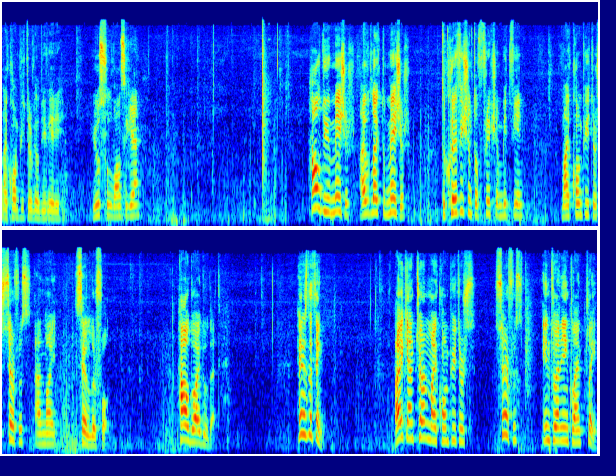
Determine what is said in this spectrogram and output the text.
my computer will be very useful once again. How do you measure? I would like to measure the coefficient of friction between my computer surface and my cellular phone. How do I do that? Here's the thing. I can turn my computer's surface into an inclined plane.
